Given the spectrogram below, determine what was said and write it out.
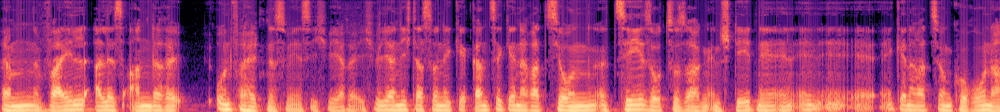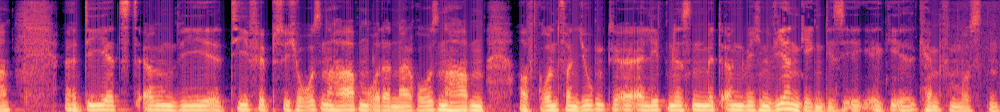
ähm, weil alles andere unverhältnismäßig wäre. Ich will ja nicht, dass so eine ganze Generation C sozusagen entsteht, eine Generation Corona, die jetzt irgendwie tiefe Psychosen haben oder Neurosen haben aufgrund von Jugenderlebnissen mit irgendwelchen Viren, gegen die sie kämpfen mussten.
